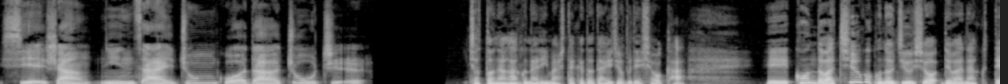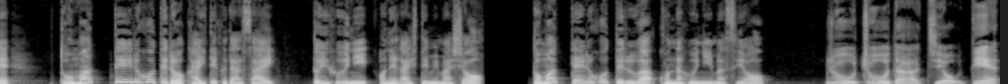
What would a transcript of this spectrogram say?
写上您在中国的住址。ちょっと長くなりましたけど大丈夫でしょうか。えー今度は中国の住所ではなくて、泊まっているホテルを書いてくださいというふうにお願いしてみましょう。泊まっているホテルはこんな風に言いますよ。入住的酒店。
